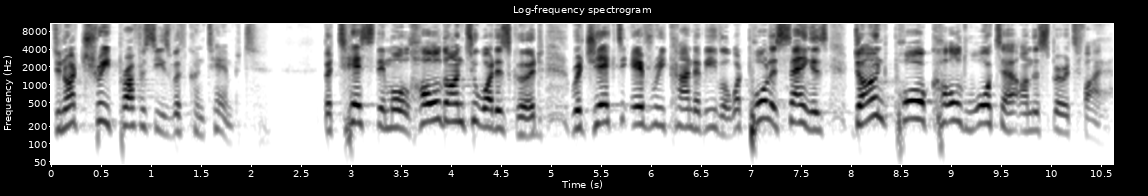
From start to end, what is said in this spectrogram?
do not treat prophecies with contempt. But test them all. Hold on to what is good. Reject every kind of evil. What Paul is saying is don't pour cold water on the Spirit's fire.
